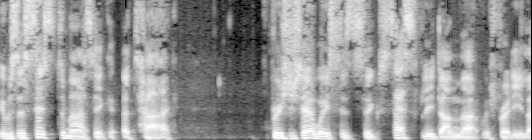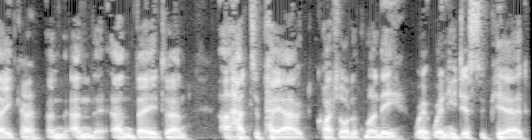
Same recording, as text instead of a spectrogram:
it was a systematic attack. British Airways had successfully done that with Freddie Laker, and and and they'd um, uh, had to pay out quite a lot of money when, when he disappeared.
